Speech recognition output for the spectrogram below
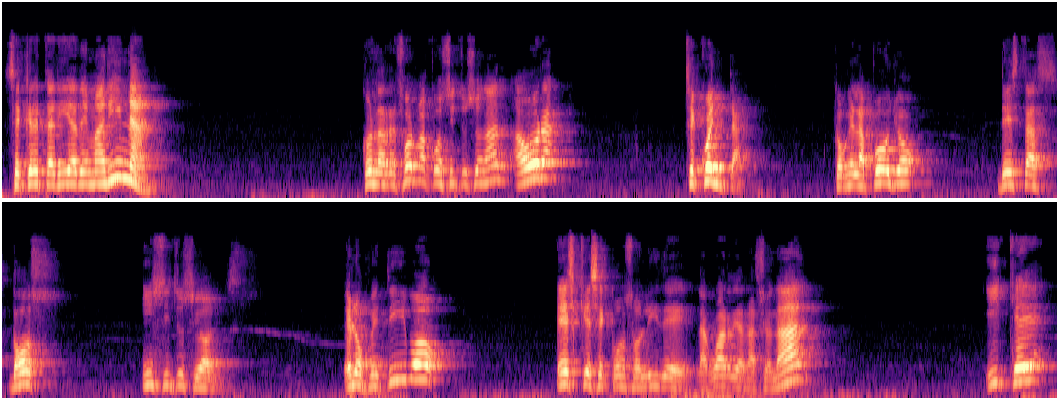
Secretaría de Marina. Con la reforma constitucional ahora se cuenta con el apoyo de estas dos instituciones. El objetivo es que se consolide la Guardia Nacional y que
